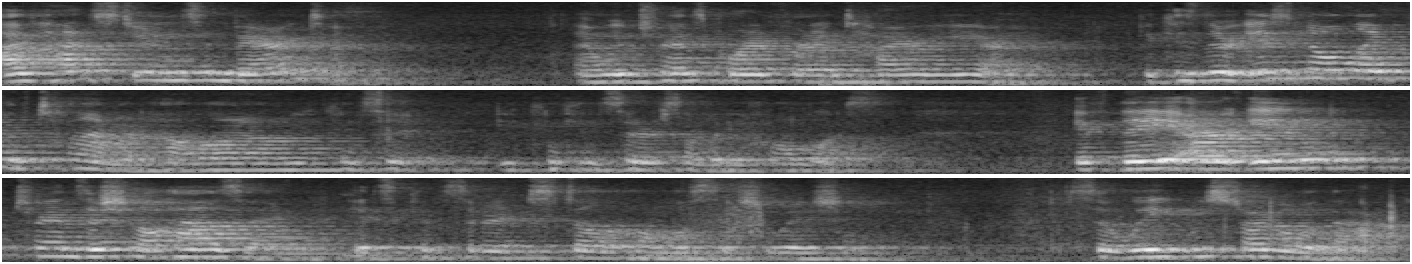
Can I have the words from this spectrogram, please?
I've had students in Barrington, and we've transported for an entire year, because there is no length of time on how long you, consider, you can consider somebody homeless. If they are in transitional housing, it's considered still a homeless situation. So we, we struggle with that.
